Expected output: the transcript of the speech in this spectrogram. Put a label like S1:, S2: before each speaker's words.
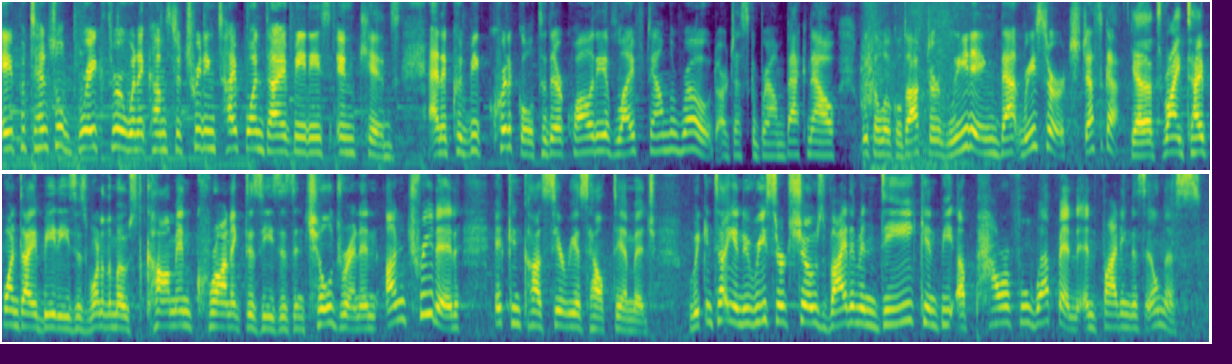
S1: a potential breakthrough when it comes to treating type 1 diabetes in kids, and it could be critical to their quality of life down the road. Our Jessica Brown back now with a local doctor leading that research. Jessica.
S2: Yeah, that's right. Type 1 diabetes is one of the most common chronic diseases in children, and untreated, it can cause serious health damage. We can tell you new research shows vitamin D can be a powerful weapon in fighting this illness.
